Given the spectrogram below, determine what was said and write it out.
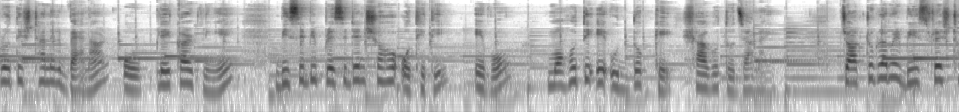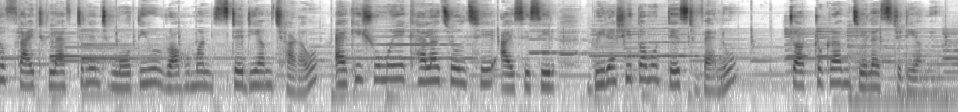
প্রতিষ্ঠানের ব্যানার ও প্লেকার্ড নিয়ে বিসিবি প্রেসিডেন্ট সহ অতিথি এবং মহতি এ উদ্যোগকে স্বাগত জানায়। চট্টগ্রামের বীরশ্রেষ্ঠ flight lieutenant Motiur Rahman stadium ছাড়াও একই সময়ে খেলা চলছে আইসিসির বিরাশিতম টেস্ট ভ্যানু চট্টগ্রাম জেলা স্টেডিয়ামেও।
